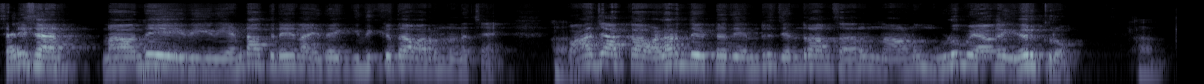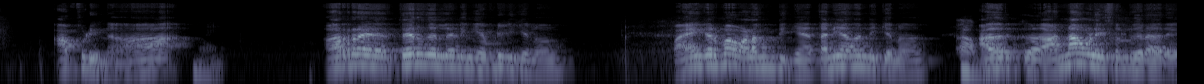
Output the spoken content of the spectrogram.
சரி சார் நான் வந்து இது இது எண்டாவது டே நான் இதை இதுக்கு தான் வரணும்னு நினைச்சேன். பாஜக வளர்ந்து விட்டது என்று ஜென்ராம் சாரும் நானும் முழுமையாக ஏற்கிறோம். அப்படின்னா. வர்ற தேர்தல்ல நீங்க எப்படி நிக்கணும் பயங்கரமா வளர்ந்துட்டீங்க தனியா தான் நிக்கணும். அதற்கு அண்ணாமலை சொல்கிறாரு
